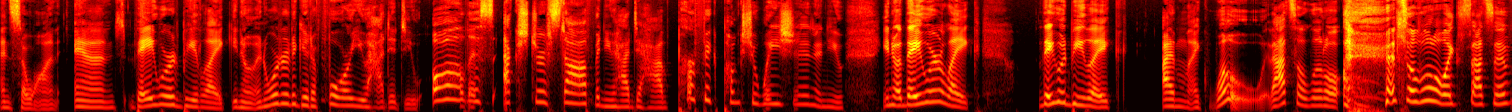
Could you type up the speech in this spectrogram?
and so on. And they would be like, you know, in order to get a four, you had to do all this extra stuff and you had to have perfect punctuation. And you, you know, they were like, they would be like, I'm like, whoa, that's a little, that's a little excessive.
